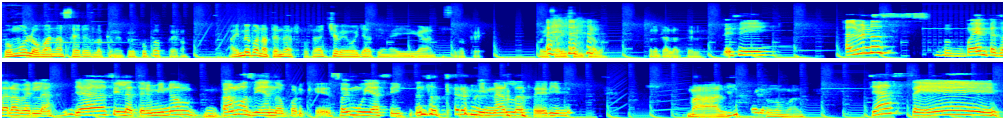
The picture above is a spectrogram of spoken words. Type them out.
Cómo lo van a hacer es lo que me preocupa, pero ahí me van a tener. O sea, HBO ya tiene ahí garantizado que voy a estar ahí sentado frente a la tele. Pues sí, al menos voy a empezar a verla. Ya si la termino, vamos viendo, porque soy muy así, no terminar la serie. Mal, todo mal. Ya sé,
